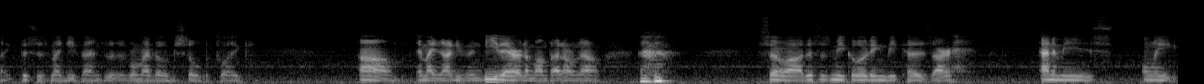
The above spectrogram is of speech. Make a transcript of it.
like, this is my defense, this is what my village still looks like. Um, it might not even be there in a month, I don't know. so, uh, this is me gloating because our enemies only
